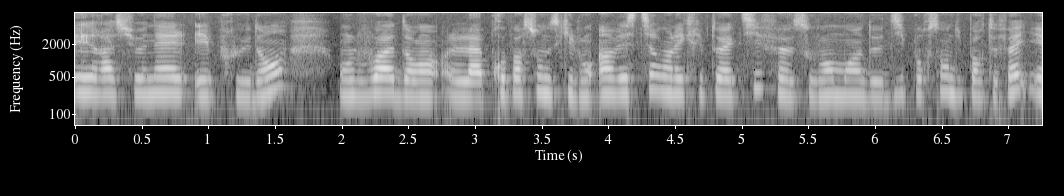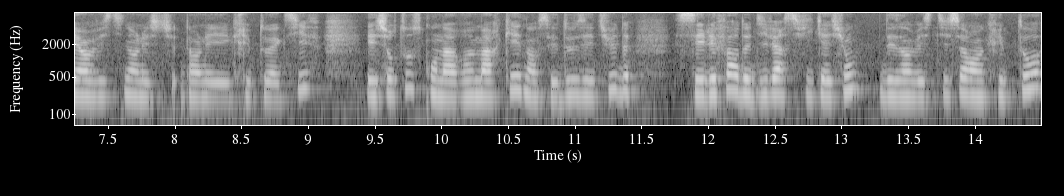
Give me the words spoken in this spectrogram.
irrationnels et prudents. On le voit dans la proportion de ce qu'ils vont investir dans les cryptoactifs, euh, souvent moins de 10% du portefeuille est investi dans les, dans les cryptoactifs. Et surtout, ce qu'on a remarqué dans ces deux études, c'est l'effort de diversification des investisseurs en crypto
